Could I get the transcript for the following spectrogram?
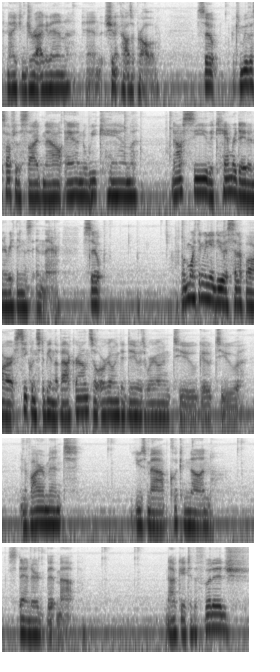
and now you can drag it in and it shouldn't cause a problem. So we can move this off to the side now and we can now see the camera data and everything's in there. So one more thing we need to do is set up our sequence to be in the background. So what we're going to do is we're going to go to environment, use map, click none, standard bitmap. Navigate to the footage,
